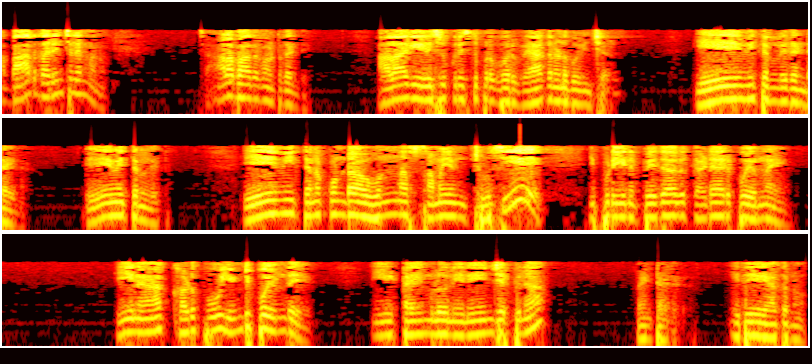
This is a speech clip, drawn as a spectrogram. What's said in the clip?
ఆ బాధ భరించలేం మనం. చాలా బాధగా ఉంటుందండి. అలాగే యేసుక్రీస్తు ప్రభు వారు వేదన అనుభవించారు. ఏమీ తినలేదండి ఆయన. ఏమీ తినలేదు. ఏమీ తినకుండా ఉన్న సమయం చూసి ఇప్పుడు ఈయన పెదాలు కడారిపోయి ఉన్నాయి. ఈయన కడుపు ఎండిపోయి ఉంది. ఈ టైంలో నేనేం చెప్పినా వింటాడు. ఇదే అతను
